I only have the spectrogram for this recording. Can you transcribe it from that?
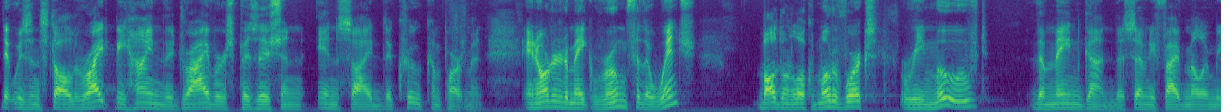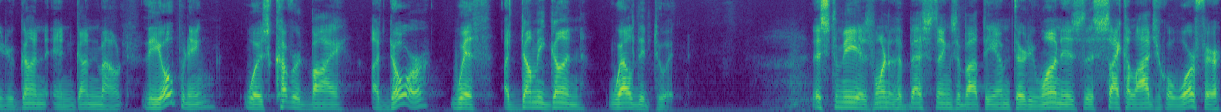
that was installed right behind the driver's position inside the crew compartment. In order to make room for the winch, Baldwin Locomotive Works removed the main gun, the 75 millimeter gun and gun mount. The opening was covered by a door with a dummy gun welded to it. This to me is one of the best things about the M31 is this psychological warfare.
